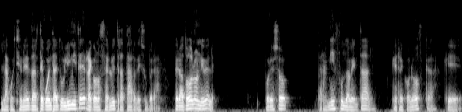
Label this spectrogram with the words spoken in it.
La cuestión es darte cuenta de tus límites, reconocerlo y tratar de superarlo. Pero a todos los niveles. Por eso, para mí es fundamental que reconozcas que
